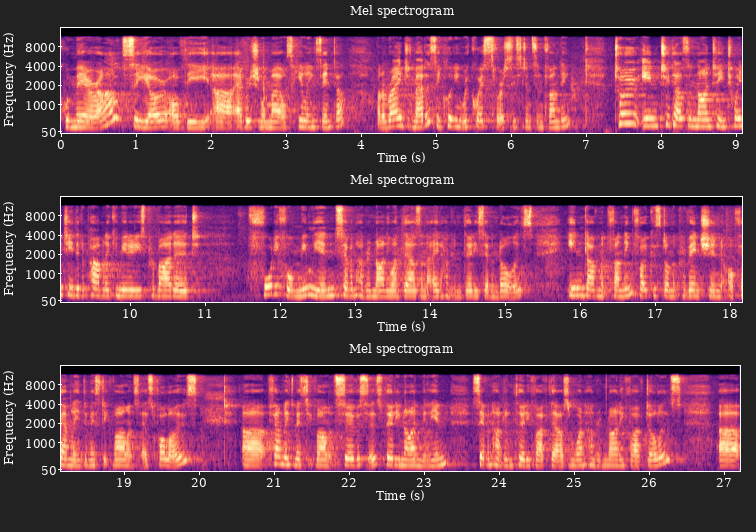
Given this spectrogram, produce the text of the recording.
Quimera, CEO of the uh, Aboriginal Males Healing Centre, on a range of matters, including requests for assistance and funding. Two, in 2019-20, the Department of Communities provided $44,791,837 in government funding focused on the prevention of family and domestic violence as follows. Uh, family domestic violence services, $39,735,195. Uh,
